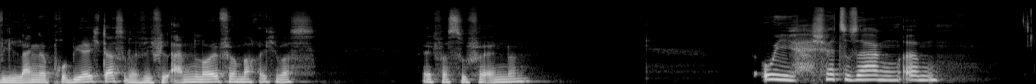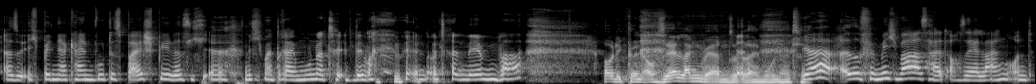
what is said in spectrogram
wie lange probiere ich das oder wie viele Anläufe mache ich was, etwas zu verändern? Ui, schwer zu sagen. Ähm, also ich bin ja kein gutes Beispiel, dass ich äh, nicht mal drei Monate in dem Unternehmen war. Oh, die können auch sehr lang werden, so drei Monate. ja, also für mich war es halt auch sehr lang und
